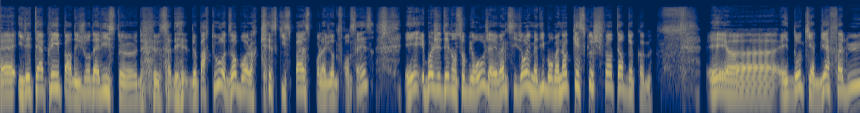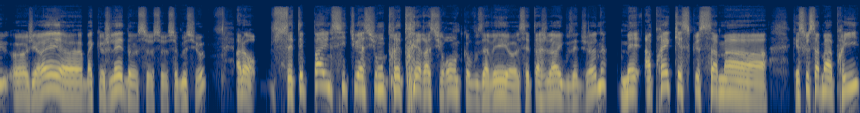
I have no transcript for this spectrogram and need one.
euh, il était appelé par des journalistes de, de, partout en disant bon alors qu'est-ce qui se passe pour la viande française? Et, moi j'étais dans son bureau, j'avais 26 ans. Il m'a dit bon maintenant qu'est-ce que je fais en termes de com? Et, euh, et donc il a bien fallu, euh, euh bah, que je l'aide ce, ce, ce monsieur. Alors c'était pas une situation très très rassurante quand vous avez euh, cet âge-là et que vous êtes jeune. Mais après, qu'est-ce que ça m'a, qu'est-ce que ça m'a appris?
